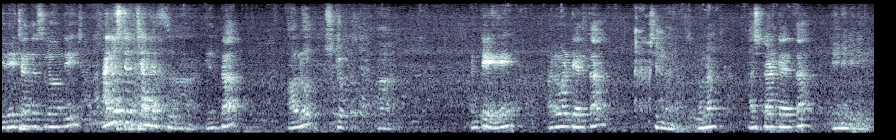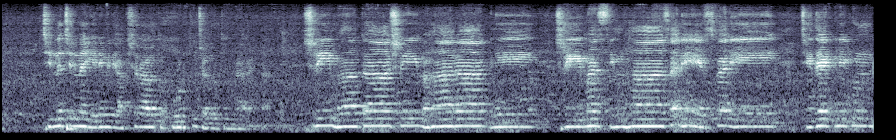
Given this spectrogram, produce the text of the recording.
ఇదే ఛందస్సులో ఉంది? అనుష్ఠిత ఛందస్సు. ఎంత? అను స్టుప్ ఆ. అంటే అను అంటే ఎంత? చిన్నది. అవునా? అష్ట అంటే ఎంత? ఎనిమిది చిన్న చిన్న ఎనిమిది అక్షరాలతో కూడుతూ చదువుతున్నారంట. శ్రీమాత శ్రీ మహారాజ్ని శ్రీమత్ సింహాసనేశ్వరి చిదగ్నికుండ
